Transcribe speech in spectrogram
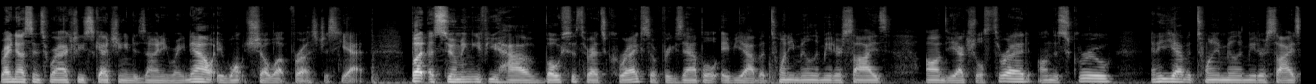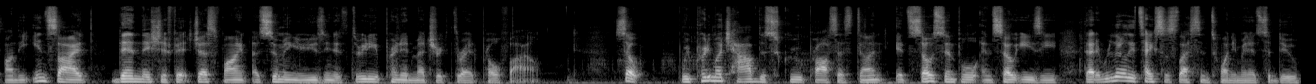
right now, since we're actually sketching and designing right now, it won't show up for us just yet. But assuming if you have both the threads correct, so for example, if you have a 20 millimeter size on the actual thread on the screw, and if you have a 20 millimeter size on the inside, then they should fit just fine, assuming you're using the 3D printed metric thread profile. So we pretty much have the screw process done. It's so simple and so easy that it literally takes us less than 20 minutes to do,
